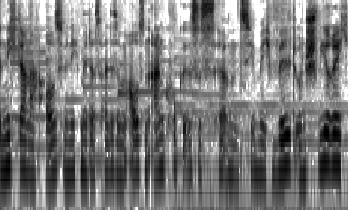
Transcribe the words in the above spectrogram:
nicht danach aus, wenn ich mir das alles im Außen angucke, ist es ähm, ziemlich wild und schwierig.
